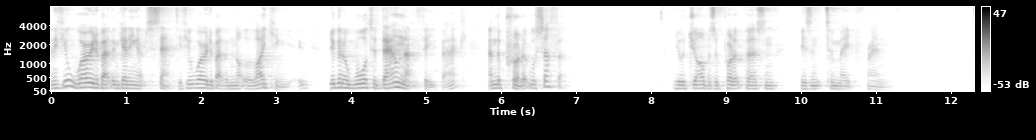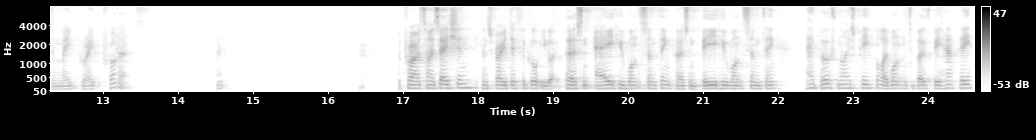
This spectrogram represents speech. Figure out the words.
And if you're worried about them getting upset, if you're worried about them not liking you, you're going to water down that feedback and the product will suffer. Your job as a product person isn't to make friends, to make great products. Prioritization becomes very difficult. You've got person A who wants something, person B who wants something. They're both nice people. I want them to both be happy.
